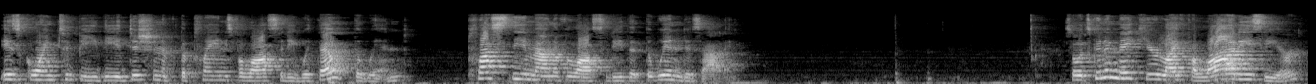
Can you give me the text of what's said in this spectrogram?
is going to be the addition of the plane's velocity without the wind plus the amount of velocity that the wind is adding. So it's going to make your life a lot easier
